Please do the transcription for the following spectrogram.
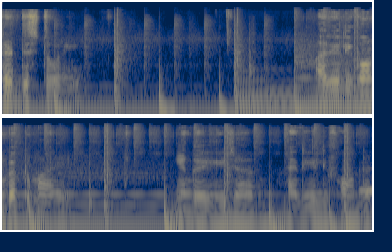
read this story, I really gone back to my younger age and I really found it.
